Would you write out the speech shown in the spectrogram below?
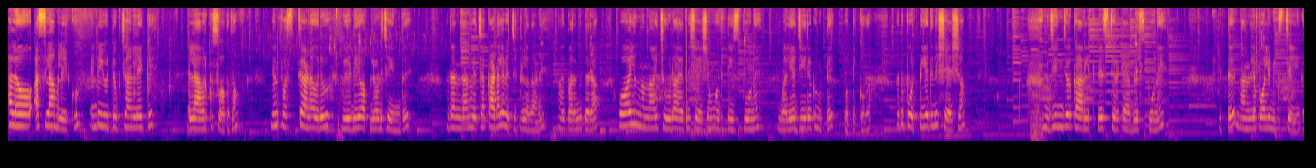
ഹലോ അസ്സാം വലൈക്കും എന്റെ യൂട്യൂബ് ചാനലിലേക്ക് എല്ലാവർക്കും സ്വാഗതം. ഞാൻ ഫസ്റ്റാണ് ഒരു വീഡിയോ അപ്ലോഡ് ചെയ്യുന്നത്. അതെന്താണെന്ന് വെച്ചാൽ കടല വെച്ചിട്ടുള്ളതാണ്. അത് പറഞ്ഞു തരാം. ഓയിൽ നന്നായി ചൂടായതിന് ശേഷം ഒരു ടീസ്പൂണ് വലിയ ജീരകം ഇട്ട് പൊട്ടിക്കുക. അത് പൊട്ടിയതിന് ശേഷം ജിഞ്ചർ ഗാർലിക് പേസ്റ്റ് ഒരു ടേബിൾ സ്പൂണ് ഇട്ട് നല്ലപോലെ മിക്സ് ചെയ്യുക.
